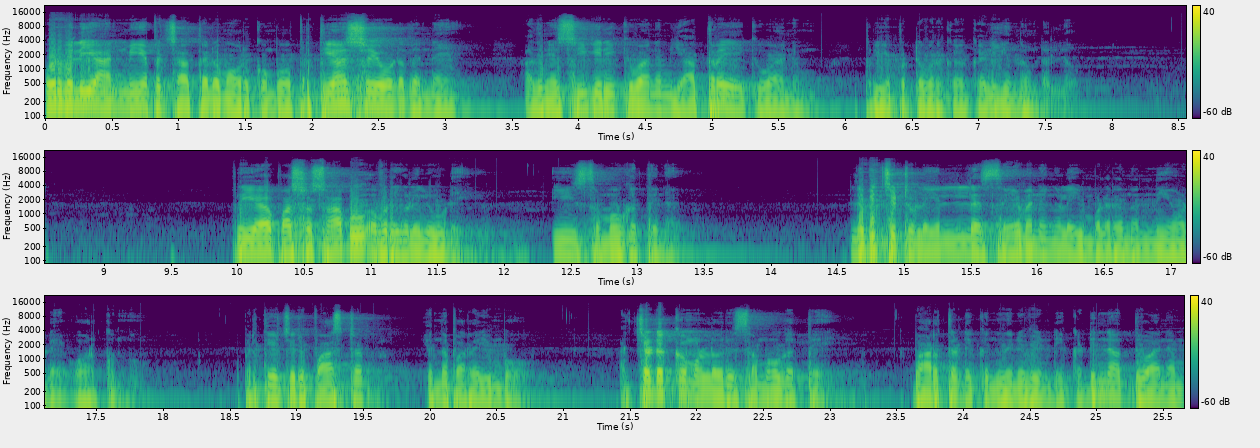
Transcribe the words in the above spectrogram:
ഒരു വലിയ ആത്മീയ പശ്ചാത്തലം ഓർക്കുമ്പോൾ പ്രത്യാശയോടെ തന്നെ അതിനെ സ്വീകരിക്കുവാനും യാത്രയക്കുവാനും പ്രിയപ്പെട്ടവർക്ക് കഴിയുന്നുണ്ടല്ലോ. പ്രിയ പാഷ സാബു അവറുകളിലൂടെ ഈ സമൂഹത്തിന് ലഭിച്ചിട്ടുള്ള എല്ലാ സേവനങ്ങളെയും വളരെ നന്ദിയോടെ ഓർക്കുന്നു. പ്രത്യേകിച്ചൊരു പാസ്റ്റർ എന്ന് പറയുമ്പോൾ അച്ചടക്കമുള്ള ഒരു സമൂഹത്തെ വാർത്തെടുക്കുന്നതിന് വേണ്ടി കഠിനാധ്വാനം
